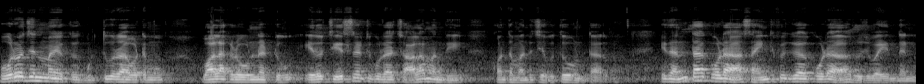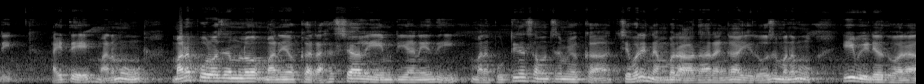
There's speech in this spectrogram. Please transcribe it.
పూర్వజన్మ యొక్క గుర్తుకు రావటము వాళ్ళు అక్కడ ఉన్నట్టు ఏదో చేసినట్టు కూడా చాలామంది కొంతమంది చెబుతూ ఉంటారు. ఇదంతా కూడా సైంటిఫిక్గా కూడా రుజువైందండి. అయితే మనము మన పూర్వజంలో మన యొక్క రహస్యాలు ఏమిటి అనేది మన పుట్టిన సంవత్సరం యొక్క చివరి నెంబర్ ఆధారంగా ఈరోజు మనము ఈ వీడియో ద్వారా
